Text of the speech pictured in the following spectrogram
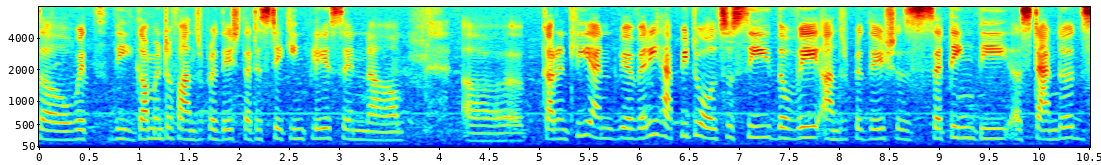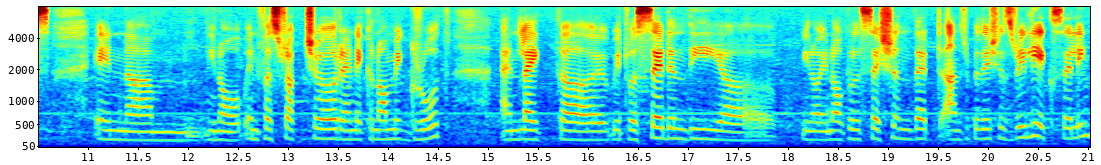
uh, with the government of Andhra Pradesh that is taking place in uh, uh, currently and we are very happy to also see the way Andhra Pradesh is setting the uh, standards in um, you know infrastructure and economic growth. And like uh, it was said in the uh, you know inaugural session that Andhra Pradesh is really excelling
